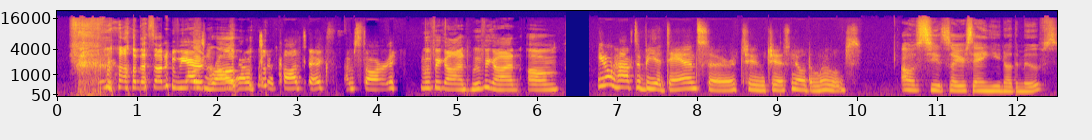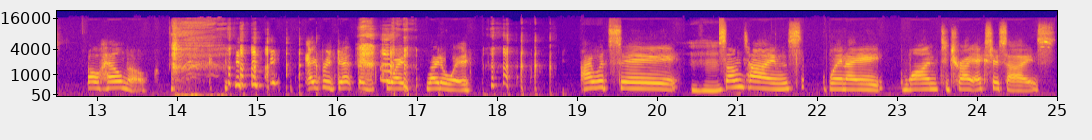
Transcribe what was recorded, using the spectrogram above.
that sounded That weird. was wrong out of context. I'm sorry. moving on, moving on. Um. You don't have to be a dancer to just know the moves. Oh, so, so you're saying you know the moves? Oh hell no. I forget them quite right away. I would say Mm-hmm. sometimes when I want to try exercise,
